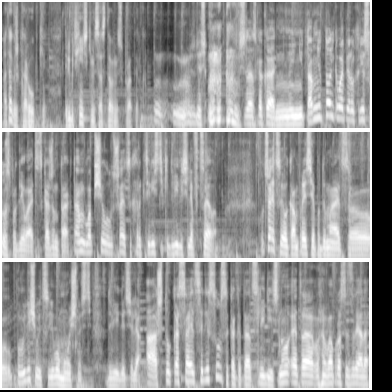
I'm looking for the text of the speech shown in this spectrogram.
а также коробки триботехническими составами Супротек. Ну, здесь ситуация какая? Не- там не только, во-первых, ресурс продлевается, скажем так. Там вообще улучшаются характеристики двигателя в целом. Улучшается его компрессия, поднимается, увеличивается его мощность двигателя. А что касается ресурса, как это отследить? Ну, это вопрос из ряда.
